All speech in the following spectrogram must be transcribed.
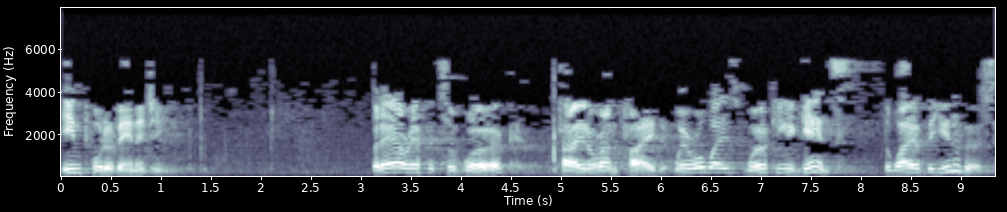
input of energy. But our efforts of work, paid or unpaid, we're always working against the way of the universe,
